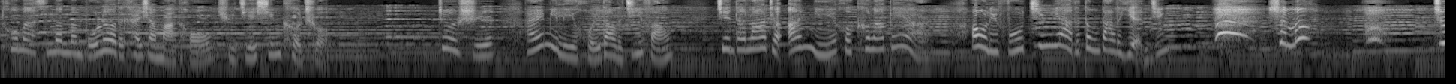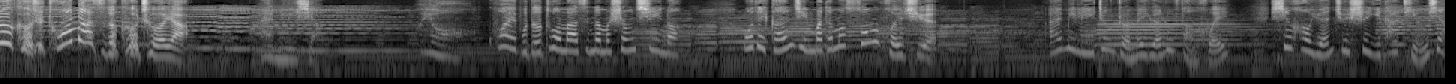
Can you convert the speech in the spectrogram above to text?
托马斯闷闷不乐地开向码头去接新客车。这时，艾米丽回到了机房，见他拉着安妮和克拉贝尔，奥利弗惊讶地瞪大了眼睛：“什么？这可是托马斯的客车呀！”艾米丽想：“哎呦，怪不得托马斯那么生气呢，我得赶紧把他们送回去。”艾米丽正准备原路返回，信号员却示意她停下。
